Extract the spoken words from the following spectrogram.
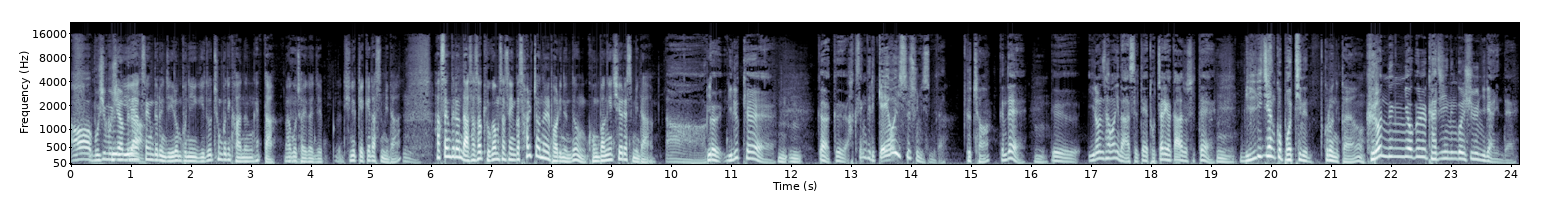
아그 무시무시합니다. 이해 학생들은 이제 이런 분위기도 충분히 가능했다라고 음. 저희가 이제 뒤늦게 깨닫습니다. 음. 학생들은 나서서 교감 선생님과 설전을 벌이는 등 공방이 치열했습니다. 아, 비- 그 이렇게 음, 음. 그러니까 그 학생들이 깨어 있을 수는 있습니다. 그렇죠. 근데 음, 그 이런 상황이 나왔을 때 돗자리가 깔아졌을 때 음. 밀리지 않고 버티는 그러니까요. 그런 능력을 가지는 건 쉬운 일이 아닌데.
